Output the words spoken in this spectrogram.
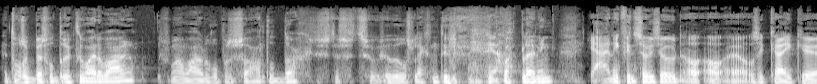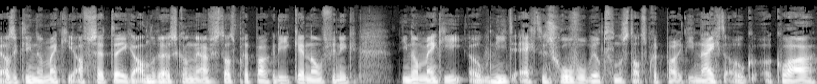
Het was ook best wel druk toen wij er waren. Dus we waren er op een zaterdag. Dus dat is sowieso heel slecht natuurlijk Ja. qua planning. Ja, en ik vind sowieso, al- als ik kijk, eh, als ik Lina Mackie afzet tegen andere Scandinavische stadspretparken die ik ken, dan vind ik Lina Mackie ook niet echt een schoolvoorbeeld van een stadspretpark. Die neigt ook qua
